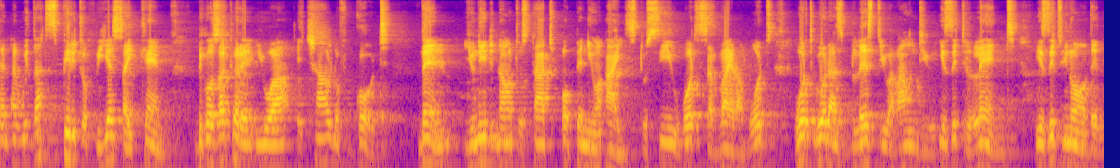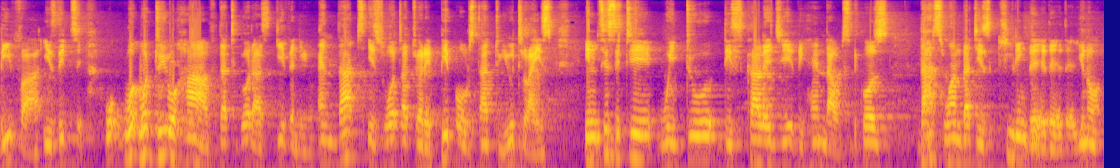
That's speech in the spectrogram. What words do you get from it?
and, and with that spirit of yes, I can, because actually you are a child of God then you need now to start open your eyes to see what's available, what what God has blessed you around you. Is it land? Is it you know the liver? Is it what, what do you have that God has given you? And that is what actually people start to utilize. In CCT, we do discourage the handouts because that's one that is killing the, the, the you know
